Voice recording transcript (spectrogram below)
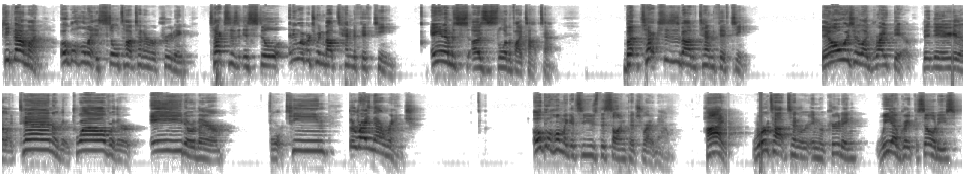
Keep that in mind. Oklahoma is still top 10 in recruiting. Texas is still anywhere between about 10 to 15. A&M is, uh, is a solidified top 10. But Texas is about a 10 to 15. They always are like right there. They're either like 10 or they're 12 or they're 8 or they're 14. They're right in that range. Oklahoma gets to use this selling pitch right now. Hi, we're top 10 in recruiting. We have great facilities.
